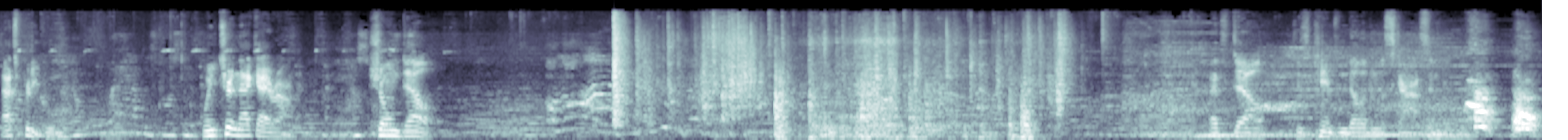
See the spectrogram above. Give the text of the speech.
That's pretty cool. When you turn that guy around, show him Dell. That's Dell, because he came from Delavan, Wisconsin. That's.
